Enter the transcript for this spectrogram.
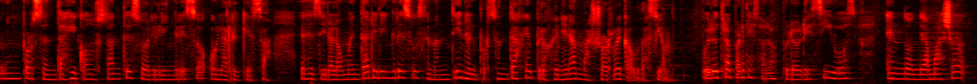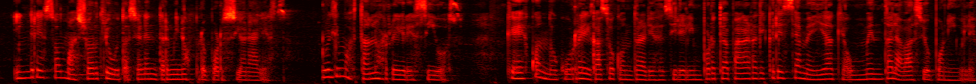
un porcentaje constante sobre el ingreso o la riqueza. Es decir, al aumentar el ingreso se mantiene el porcentaje pero genera mayor recaudación. Por otra parte están los progresivos, en donde a mayor ingreso, mayor tributación en términos proporcionales. Por último están los regresivos, que es cuando ocurre el caso contrario, es decir, el importe a pagar decrece a medida que aumenta la base oponible,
